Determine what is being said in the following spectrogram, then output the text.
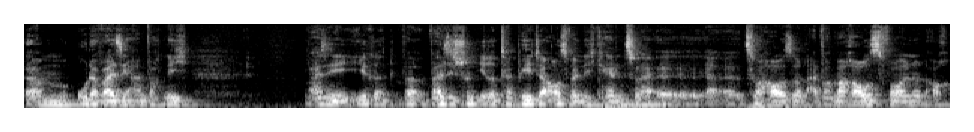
Ähm, oder weil sie einfach nicht weiß nicht, ihre, weil sie schon ihre Tapete auswendig kennen zu, äh, äh, zu Hause und einfach mal raus wollen und auch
